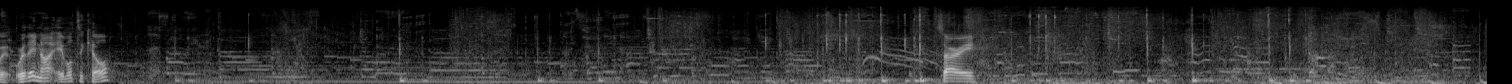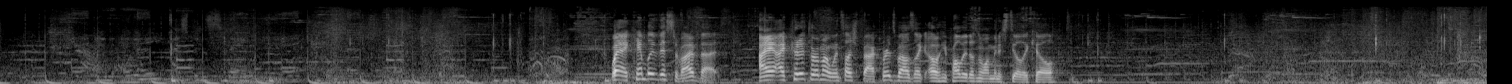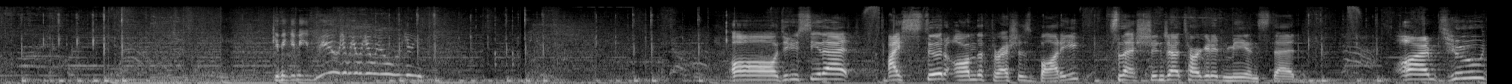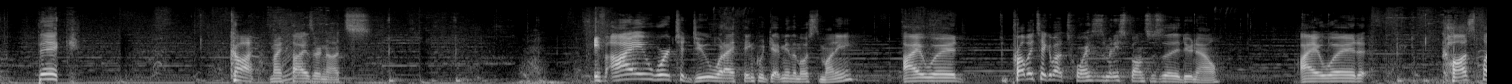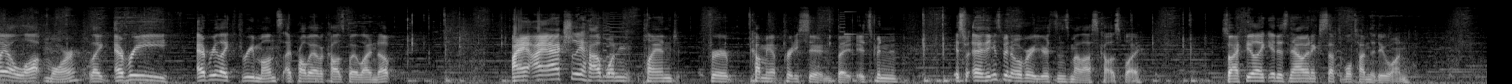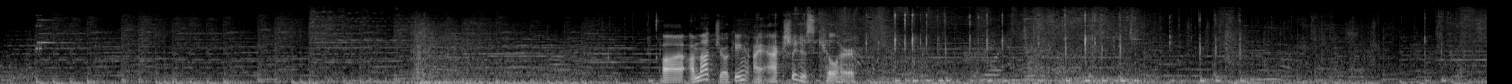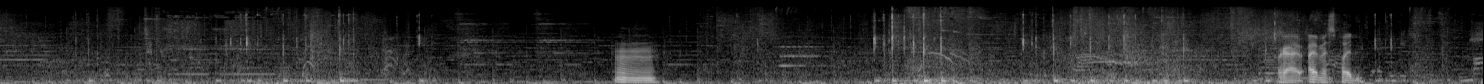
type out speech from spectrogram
Wait, were they not able to kill? Sorry. Wait, I can't believe they survived that. I, I could have thrown my wind slash backwards, but I was like, oh, he probably doesn't want me to steal the kill. Gimme, gimme. Oh, did you see that? I stood on the Thresh's body so that Xin Zhao targeted me instead. Oh, I'm too thick. God, my thighs are nuts. If I were to do what I think would get me the most money, I would probably take about twice as many sponsors as I do now. I would cosplay a lot more. Like every every like three months, I'd probably have a cosplay lined up. I, I actually have one planned for coming up pretty soon, but it's been, it's, I think it's been over a year since my last cosplay. So I feel like it is now an acceptable time to do one. Uh, I'm not joking. I actually just kill her. Okay, I misplayed.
